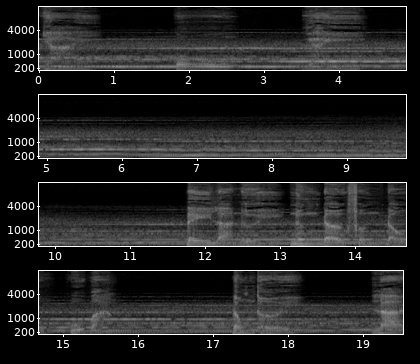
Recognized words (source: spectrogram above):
vai. Cổ gáy. Đây là nơi nâng đỡ phần đầu của bạn. Đồng thời là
